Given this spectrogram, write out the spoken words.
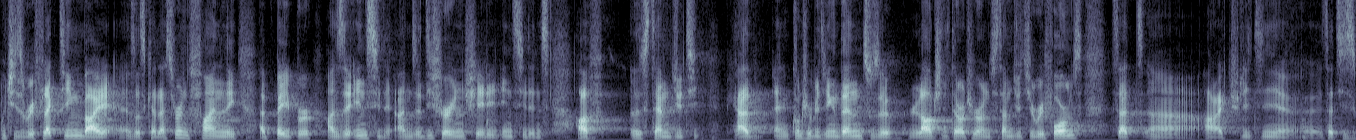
which is reflecting by the cadastre, and finally a paper on the incident on the differentiated incidence of the stamp duty had, and contributing then to the large literature on stamp duty reforms that uh, are actually uh, that is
